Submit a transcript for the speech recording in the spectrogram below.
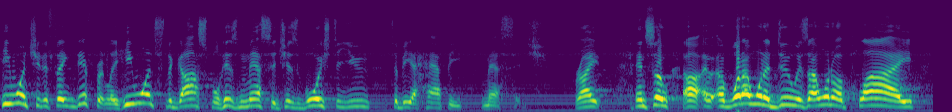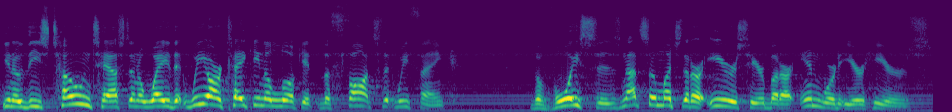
He wants you to think differently. He wants the gospel, his message, his voice to you to be a happy message right and so uh, uh what i want to do is i want to apply you know these tone tests in a way that we are taking a look at the thoughts that we think the voices, not so much that our ears hear, but our inward ear hears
